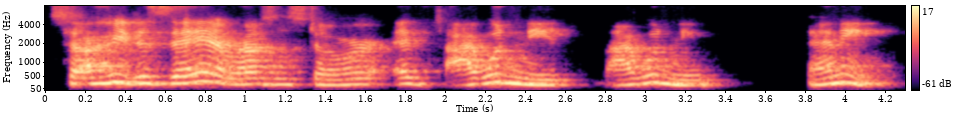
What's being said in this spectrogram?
sorry to say it, Russell Stover. If I wouldn't eat, I wouldn't eat any.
